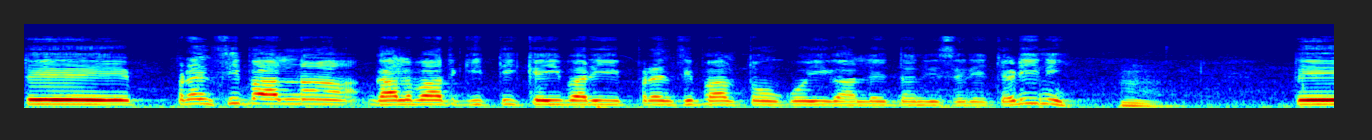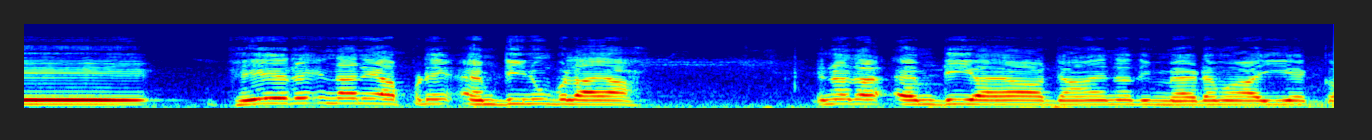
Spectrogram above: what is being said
ਤੇ ਪ੍ਰਿੰਸੀਪਲ ਨਾਲ ਗੱਲਬਾਤ ਕੀਤੀ ਕਈ ਵਾਰੀ ਪ੍ਰਿੰਸੀਪਲ ਤੋਂ ਕੋਈ ਗੱਲ ਇਦਾਂ ਦੀ ਸਿਰੇ ਚੜੀ ਨਹੀਂ। ਤੇ ਫਿਰ ਇਹਨਾਂ ਨੇ ਆਪਣੇ ਡੀ ਨੂੰ ਬੁਲਾਇਆ। ਇਹਨਾਂ ਦਾ ਡੀ ਆਇਆ ਜਾਂ ਇਹਨਾਂ ਦੀ ਮੈਡਮ ਆਈ ਇੱਕ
